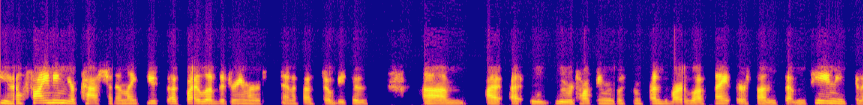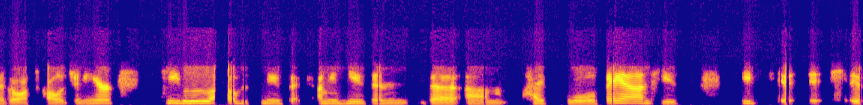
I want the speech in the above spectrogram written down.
you know, finding your passion and like you, that's why I love the Dreamers Manifesto because um, I, I we were talking with some friends of ours last night. Their son's 17. He's going to go off to college in a year. He loves music. I mean, he's in the um, high school band. He's he it, it, it,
